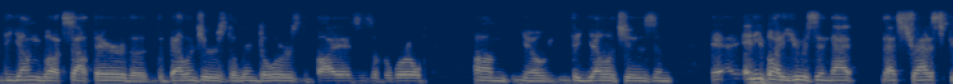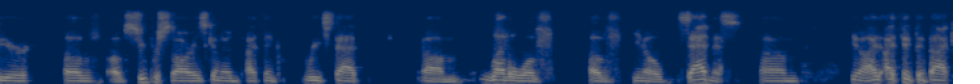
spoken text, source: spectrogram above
the young bucks out there, the the Bellingers, the Lindors, the Baezes of the world, um, you know, the Yeliches, and anybody who is in that that stratosphere of of superstar is going to, I think, reach that um, level of of you know sadness. Um, you know, I, I think that back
